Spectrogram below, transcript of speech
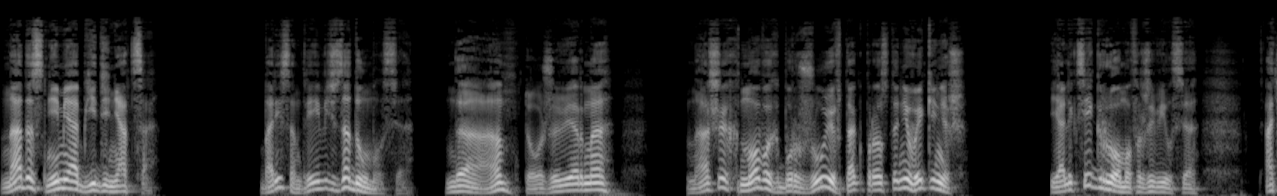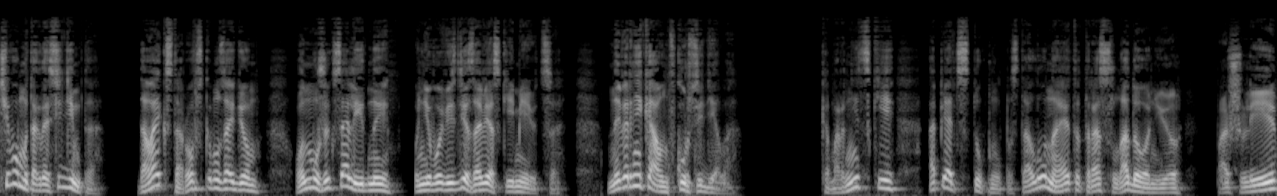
Надо с ними объединяться. Борис Андреевич задумался. Да, тоже верно. Наших новых буржуев так просто не выкинешь. И Алексей Громов оживился. А чего мы тогда сидим-то? Давай к Старовскому зайдем. Он мужик солидный, у него везде завязки имеются. Наверняка он в курсе дела. Комарницкий опять стукнул по столу, на этот раз ладонью. «Пошли!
